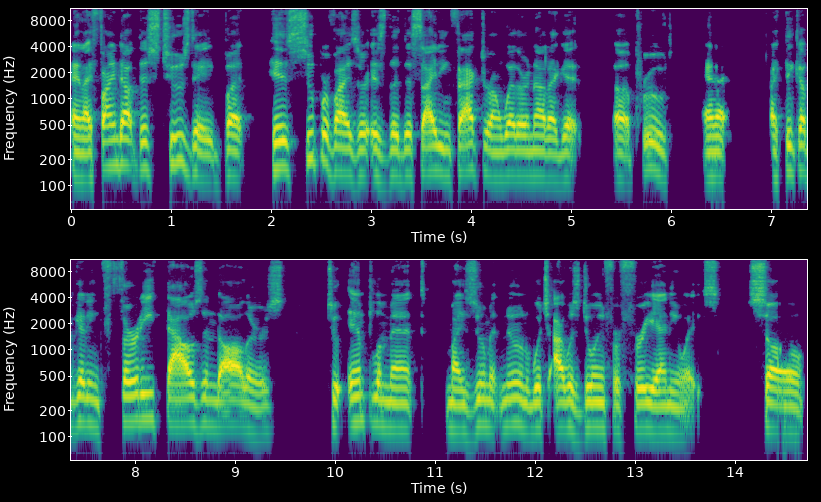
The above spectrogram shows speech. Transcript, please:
And I find out this Tuesday, but his supervisor is the deciding factor on whether or not I get uh, approved. And I, I think I'm getting thirty thousand dollars to implement my Zoom at noon, which I was doing for free anyways. So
